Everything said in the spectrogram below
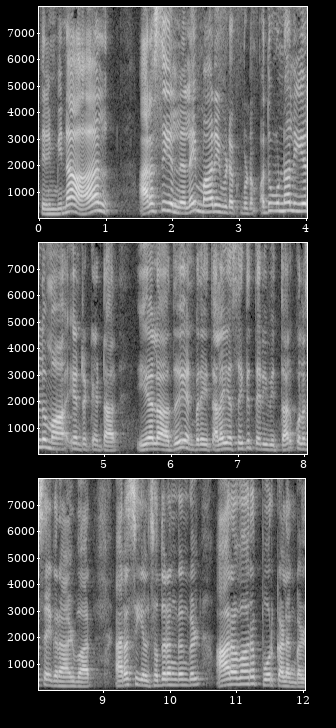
திரும்பினால் அரசியல் நிலை மாறிவிடக்கூடும். அது உன்னால் இயலுமா? என்று கேட்டார். இயலாது என்பதை தலையசைத்து தெரிவித்தார் குலசேகர ஆழ்வார். அரசியல் சதுரங்கங்கள் ஆரவார போர்க்களங்கள்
